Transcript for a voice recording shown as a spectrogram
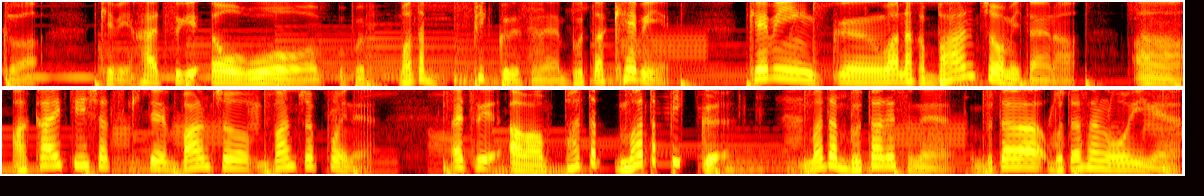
クは。ケビン。はい次。おおまたピックですね。豚ケビン。ケビンくんはなんか番長みたいな。あ赤い T シャツ着て番長番長っぽいね。はい次。あまたまたピック。また豚ですね。豚豚さんが多いね。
